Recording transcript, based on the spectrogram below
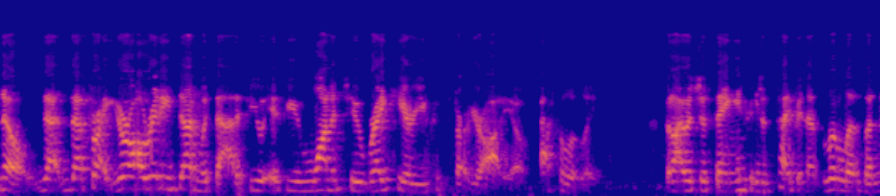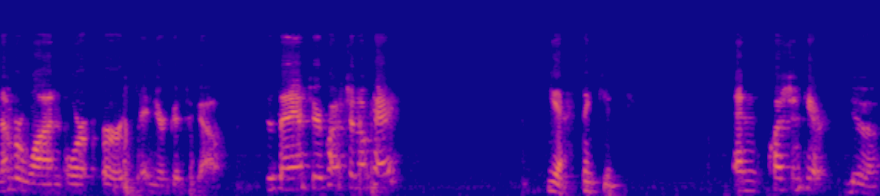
No, that, that's right. You're already done with that. If you, if you wanted to, right here, you could start your audio. Absolutely. But I was just saying you could just type in as little as the number one or first and you're good to go. Does that answer your question okay? Yes, thank you. And question here. Yeah,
